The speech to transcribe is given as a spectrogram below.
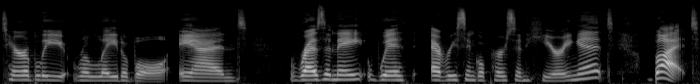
terribly relatable and resonate with every single person hearing it. But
